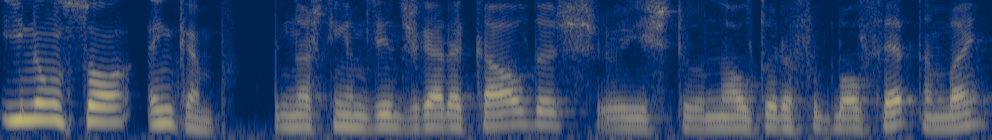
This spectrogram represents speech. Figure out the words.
e não só em campo. Nós tínhamos ido jogar a Caldas, isto na altura Futebol 7 também,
